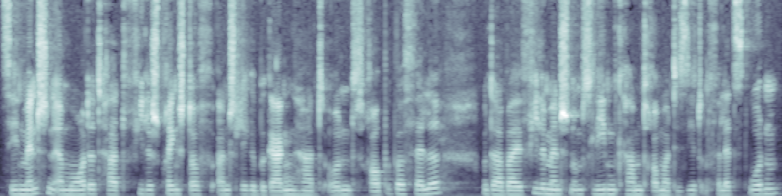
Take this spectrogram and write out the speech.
zehn Menschen ermordet hat, viele Sprengstoffanschläge begangen hat und Raubüberfälle und dabei viele Menschen ums Leben kamen, traumatisiert und verletzt wurden.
